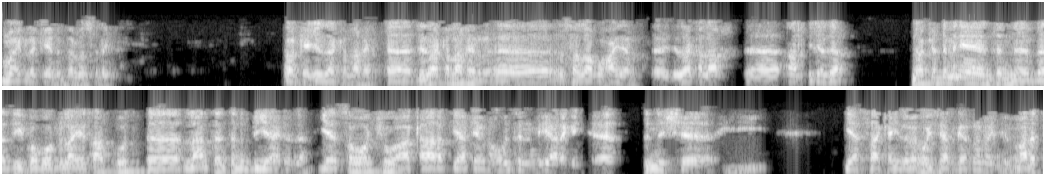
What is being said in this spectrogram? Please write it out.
ማይክ ለክ ነበር መሰለኝ ኦኬ ጀዛከላ ኸይር ጀዛከላ ኸይር ኡስታዝ አቡ ሀይደር ጀዛከላ አልፍ ጀዛ ነው ቅድም እኔ እንትን በዚህ በቦርድ ላይ የጻፍኩት ለአንተ እንትን ብዬ አይደለም የሰዎቹ አቀራረብ ጥያቄ ነው እንትን ያደረገኝ ትንሽ ያሳቀኝ ልበል ወይስ ያስገረመኝ? ማለት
